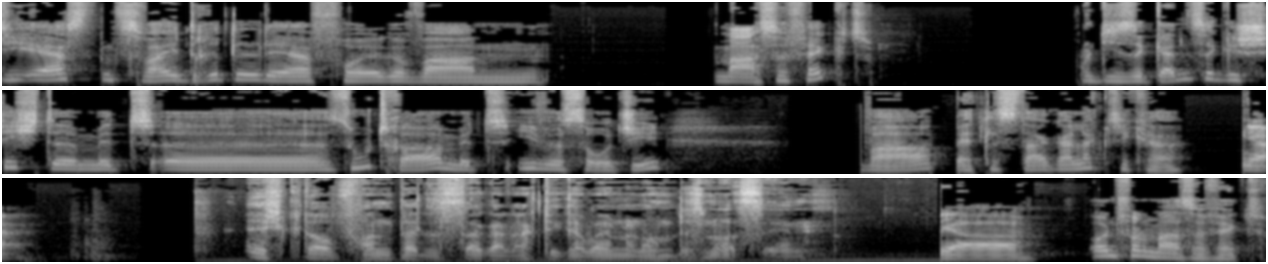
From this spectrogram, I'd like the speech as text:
die ersten zwei Drittel der Folge waren Mass Effect. Und diese ganze Geschichte mit äh, Sutra, mit Evil Soji, war Battlestar Galactica. Ja. Ich glaube, von Battlestar Galactica werden wir noch ein bisschen was sehen. Ja, Und von Mass Effect.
